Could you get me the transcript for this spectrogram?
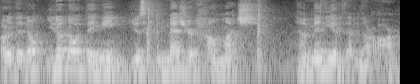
Or they don't, you don't know what they mean. You just can measure how much, how many of them there are.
